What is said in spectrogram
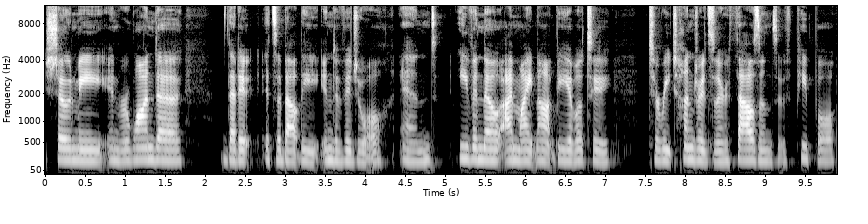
showed me in Rwanda that it, it's about the individual. And even though I might not be able to to reach hundreds or thousands of people,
